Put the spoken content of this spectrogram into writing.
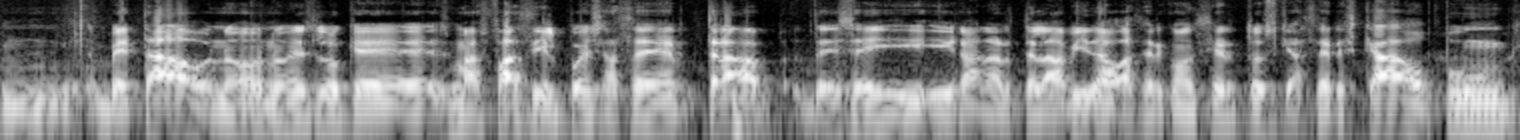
vetado, ¿no? No es lo que es más fácil pues hacer trap de ese y, y ganarte la vida o hacer conciertos que hacer ska o punk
